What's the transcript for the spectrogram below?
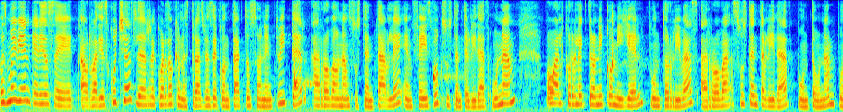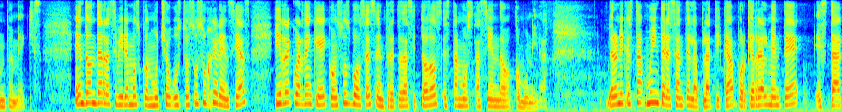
Pues muy bien, queridos eh, Radio Escuchas, les recuerdo que nuestras vías de contacto son en Twitter, arroba UNAM Sustentable, en Facebook, Sustentabilidad UNAM, o al correo electrónico miguel.ribas, arroba sustentabilidad.unam.mx, en donde recibiremos con mucho gusto sus sugerencias y recuerden que con sus voces, entre todas y todos, estamos haciendo comunidad. Verónica, está muy interesante la plática porque realmente está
